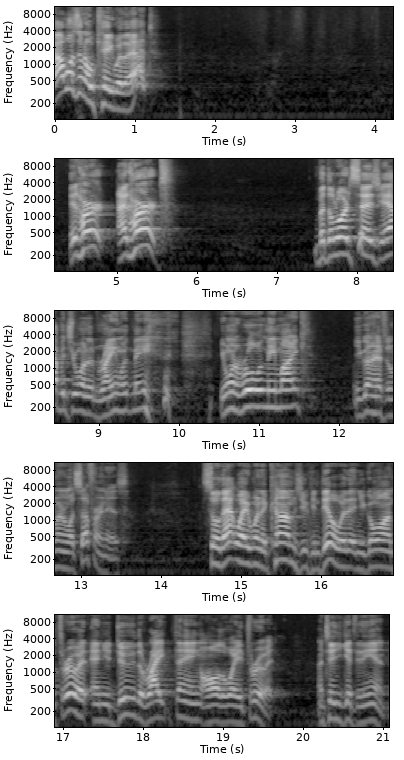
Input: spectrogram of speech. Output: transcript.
I wasn't okay with that. It hurt. It hurt. But the Lord says, yeah, but you want to reign with me? you want to rule with me, Mike? You're going to have to learn what suffering is. So that way, when it comes, you can deal with it and you go on through it and you do the right thing all the way through it until you get to the end.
